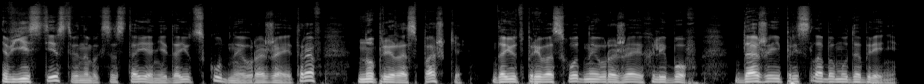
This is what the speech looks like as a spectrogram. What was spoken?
в естественном их состоянии дают скудные урожаи трав, но при распашке дают превосходные урожаи хлебов, даже и при слабом удобрении.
